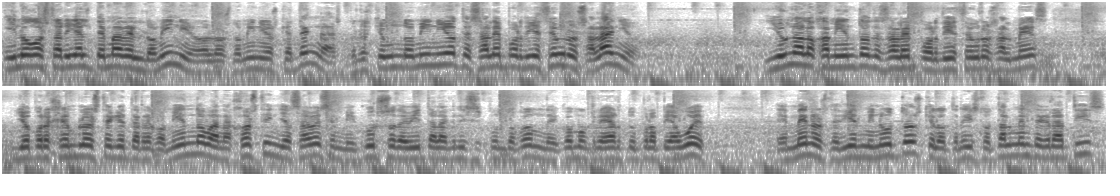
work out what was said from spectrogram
y luego estaría el tema del dominio, los dominios que tengas. Pero es que un dominio te sale por 10 euros al año. y un alojamiento te sale por 10 euros al mes. Yo, por ejemplo, este que te recomiendo, Vana Hosting, ya sabes, en mi curso de evitalacrisis.com de cómo crear tu propia web en menos de 10 minutos, que lo tenéis totalmente gratis,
